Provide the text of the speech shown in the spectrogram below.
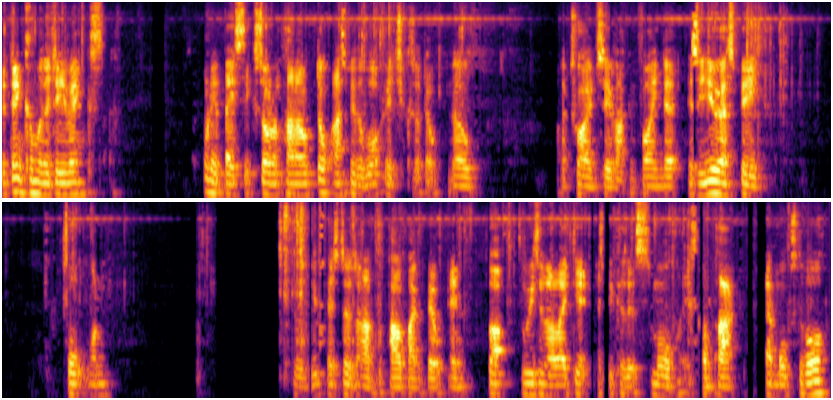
It didn't come with the D-rings. Only a basic solar panel. Don't ask me the wattage because I don't know. I'll try and see if I can find it. It's a USB port one. This doesn't have the power bank built in, but the reason I like it is because it's small, it's compact, and most of all,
